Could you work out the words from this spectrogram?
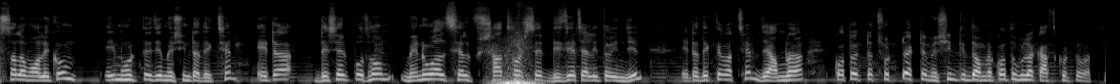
আসসালামু আলাইকুম। এই মুহূর্তে যে মেশিনটা দেখছেন, এটা দেশের প্রথম ম্যানুয়াল সেলফ সাত হর্সের ডিজেল চালিত ইঞ্জিন। এটা দেখতে পাচ্ছেন যে আমরা কত একটা ছোট্ট একটা মেশিন কিন্তু আমরা কতগুলো কাজ করতে পারছি।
